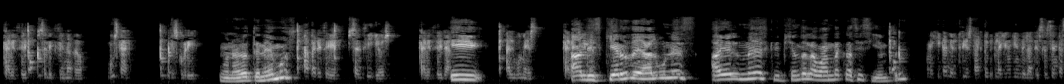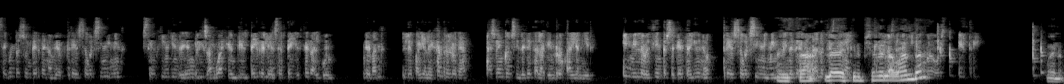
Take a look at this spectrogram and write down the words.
Cabecera. Seleccionado. Buscar. Descubrir. bueno, lo tenemos. Aparece. Sencillos. Cabecera. Y Álbumes. a la Cabecera. izquierda de álbumes hay una descripción de la banda casi siempre. Mexicano el 3 Factor Play Union de la de 60 segundos Under the Number 3 Soul Singing Singing de English and White Until Taylor Lance Taylor álbum The Band Le Pay Alejandro Lora As been considered a Latin Rock Pioneer En 1971 3 Soul Singing Ahí está la descripción de la banda. Bueno,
